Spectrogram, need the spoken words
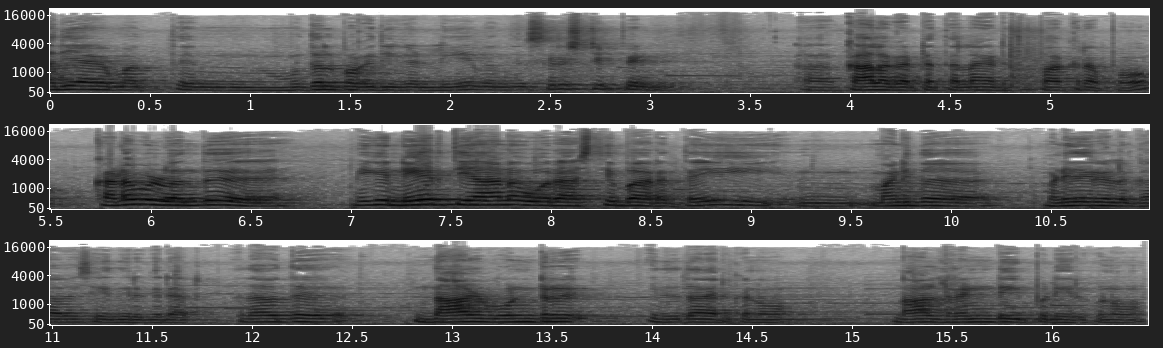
ஆதியாகமத்தின் முதல் பகுதிகளிலேயே வந்து சிருஷ்டிப்பின் காலகட்டத்தெல்லாம் எடுத்து பார்க்குறப்போ கடவுள் வந்து மிக நேர்த்தியான ஒரு அஸ்திபாரத்தை மனித மனிதர்களுக்காக செய்திருக்கிறார். அதாவது நாள் ஒன்று இதுதான் இருக்கணும். நாள் ரெண்டு இப்படி இருக்கணும்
